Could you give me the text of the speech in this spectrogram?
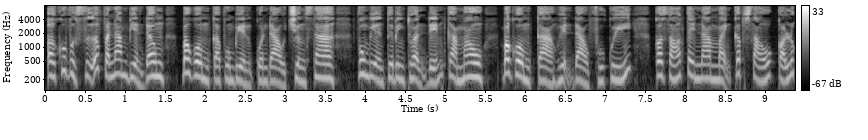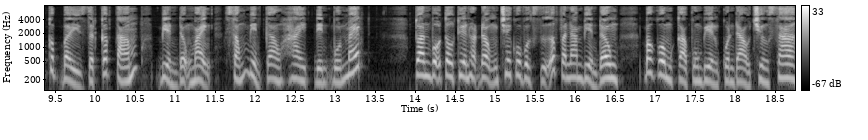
ở khu vực giữa và Nam Biển Đông, bao gồm cả vùng biển quần đảo Trường Sa, vùng biển từ Bình Thuận đến Cà Mau, bao gồm cả huyện đảo Phú Quý, có gió Tây Nam mạnh cấp 6, có lúc cấp 7, giật cấp 8, biển động mạnh, sóng biển cao 2 đến 4 mét. Toàn bộ tàu thuyền hoạt động trên khu vực giữa và Nam Biển Đông, bao gồm cả vùng biển quần đảo Trường Sa,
